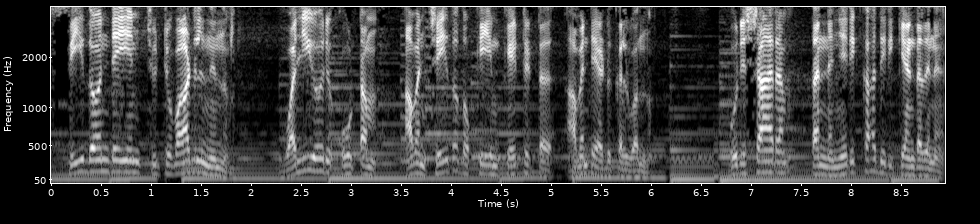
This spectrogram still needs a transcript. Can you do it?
സീതോന്റെയും ചുറ്റുപാടിൽ നിന്നും വലിയൊരു കൂട്ടം അവൻ ചെയ്തതൊക്കെയും കേട്ടിട്ട് അവന്റെ അടുക്കൽ വന്നു. പുരുഷാരം തന്നെ ഞെരിക്കാതിരിക്കേണ്ടതിന്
